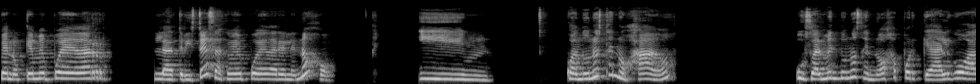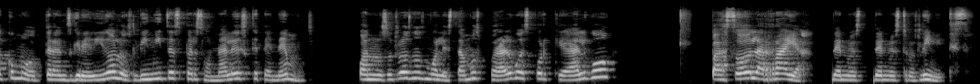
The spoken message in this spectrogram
bueno, ¿qué me puede dar la tristeza? ¿Qué me puede dar el enojo? Y cuando uno está enojado, usualmente uno se enoja porque algo ha como transgredido los límites personales que tenemos cuando nosotros nos molestamos por algo es porque algo pasó la raya de, nuestros límites.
